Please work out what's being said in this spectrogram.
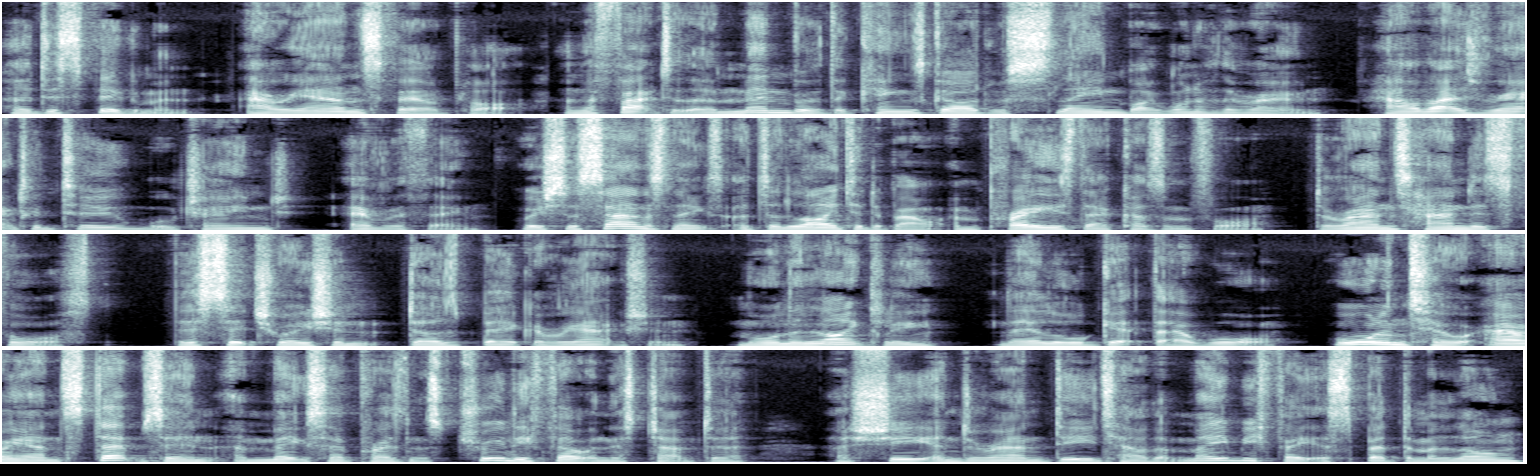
her disfigurement, Arianne's failed plot, and the fact that a member of the Kingsguard was slain by one of their own. How that is reacted to will change everything, which the Sand Snakes are delighted about and praise their cousin for. Doran's hand is forced. This situation does beg a reaction. More than likely, they'll all get their war. All until Arianne steps in and makes her presence truly felt in this chapter as she and Doran detail that maybe fate has sped them along,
